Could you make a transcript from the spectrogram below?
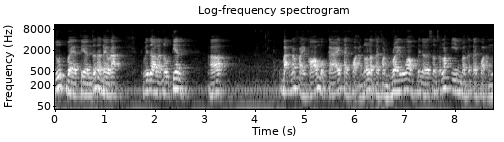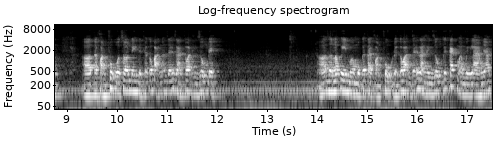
rút về tiền rất là đều đặn. Thì bây giờ là đầu tiên đó, bạn nó phải có một cái tài khoản đó là tài khoản Ray đúng không? Bây giờ Sơn sẽ login vào cái tài khoản uh, tài khoản phụ của Sơn đi để cho các bạn nó dễ dàng các bạn hình dung đi đó, giờ login vào một cái tài khoản phụ để các bạn dễ dàng hình dung cái cách mà mình làm nhá.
